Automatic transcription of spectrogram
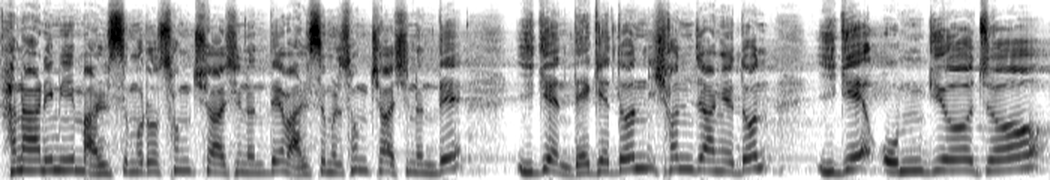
하나님이 말씀으로 성취하시는데 말씀을 성취하시는데 이게 내게든 현장에든 이게 옮겨져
